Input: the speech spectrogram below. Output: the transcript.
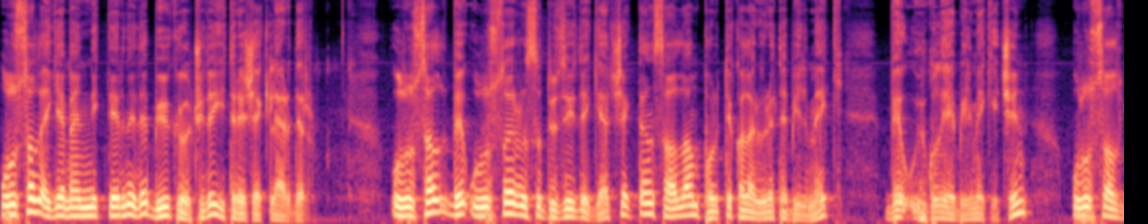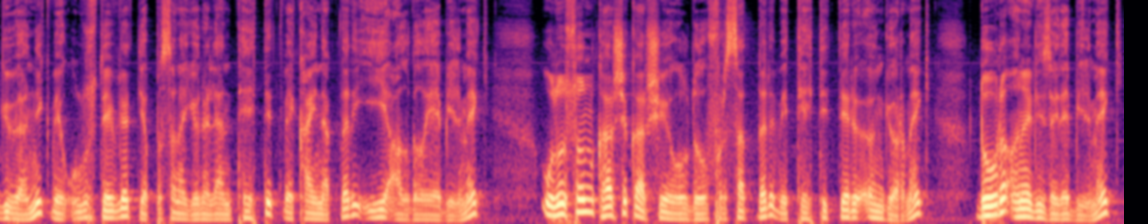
ulusal egemenliklerini de büyük ölçüde yitireceklerdir. Ulusal ve uluslararası düzeyde gerçekten sağlam politikalar üretebilmek ve uygulayabilmek için ulusal güvenlik ve ulus devlet yapısına yönelen tehdit ve kaynakları iyi algılayabilmek, ulusun karşı karşıya olduğu fırsatları ve tehditleri öngörmek, doğru analiz edebilmek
